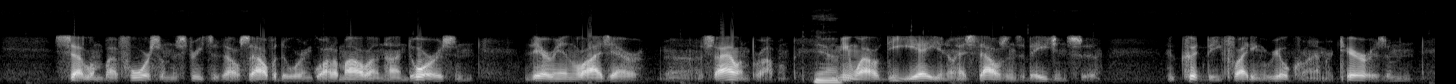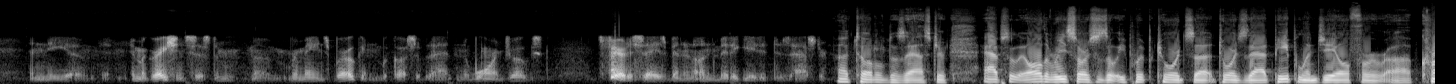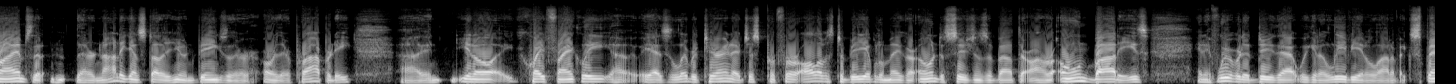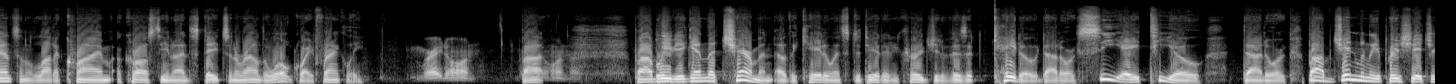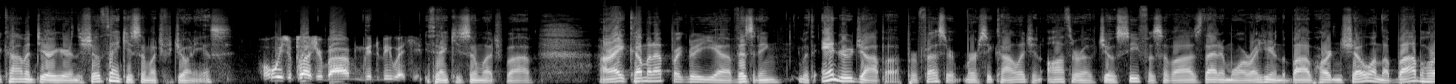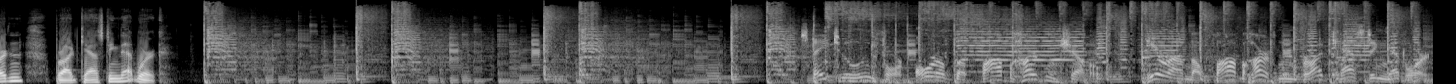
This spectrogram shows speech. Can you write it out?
settle them by force on the streets of El Salvador and Guatemala and Honduras, and therein lies our uh, asylum problem. Yeah. Meanwhile, DEA, you know, has thousands of agents uh, who could be fighting real crime or terrorism, and, and the uh, immigration system uh, remains broken because of that. And the war on drugs, it's fair to say, has been an unmitigated disaster. A total disaster. Absolutely, all the resources that we put towards uh, towards that, people in jail for uh, crimes that that are not against other human beings or their or their property, uh, and you know, quite frankly, uh, as a libertarian, I just prefer all of us to be able to make our own decisions about their, our own bodies, and if we were to do that, we could alleviate a lot of expense and a lot of crime across the United States and around the world. Quite frankly. Right on. Right Bob- on. Bob Levy, again, the chairman of the Cato Institute. I encourage you to visit cato.org, C-A-T-O dot org. Bob, genuinely appreciate your commentary here in the show. Thank you so much for joining us. always a pleasure, Bob. Good to be with you. Thank you so much, Bob. All right, coming up, we're going to be uh, visiting with Andrew Joppa, professor at Mercy College and author of Josephus of Oz. That and more right here in the Bob Harden Show on the Bob Harden Broadcasting Network. Stay tuned for more of the Bob Harden Show here on the Bob Harden Broadcasting Network.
